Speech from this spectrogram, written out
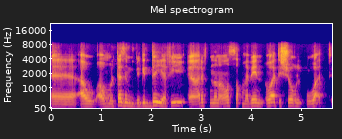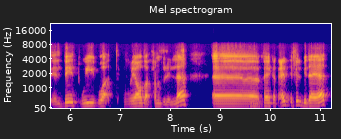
أو أو ملتزم بجدية فيه عرفت إن أنا أنسق ما بين وقت الشغل ووقت البيت ووقت الرياضة الحمد لله. فهي كانت عبء في البدايات.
